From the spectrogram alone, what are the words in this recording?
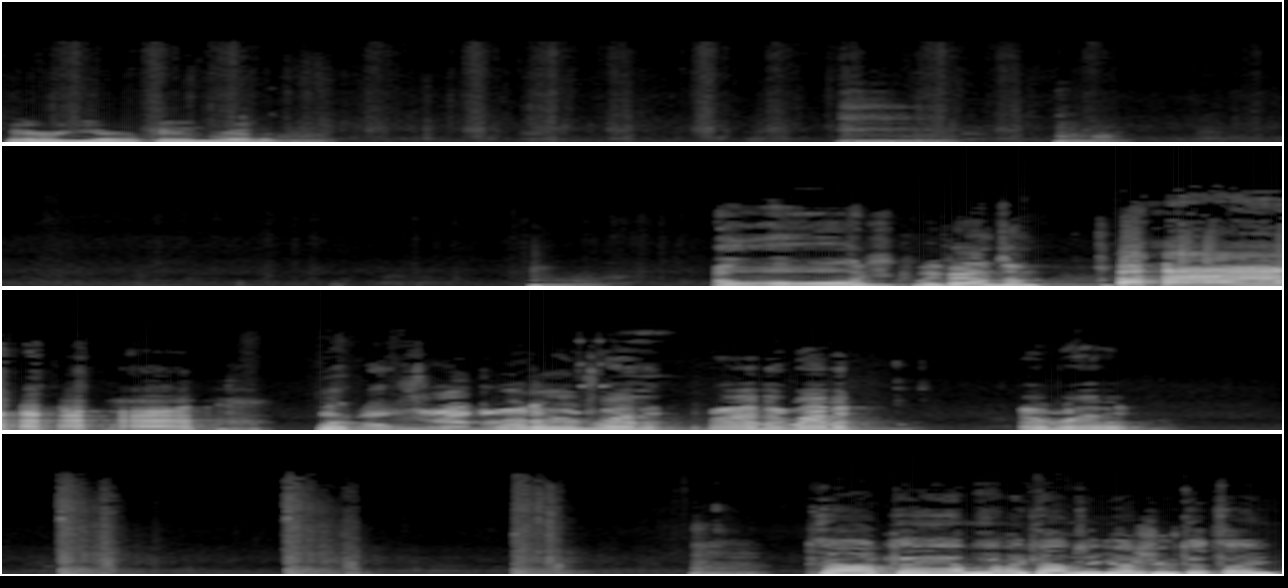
Where are European rabbit? Oh, oh, oh, we found some. Ha ha ha Look, oh shit, there's rabbit, rabbit, rabbit. There's rabbit. God damn, how many times you gotta shoot that thing?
